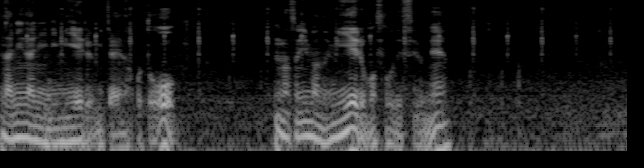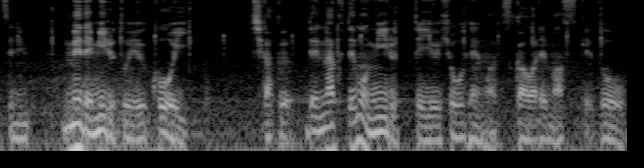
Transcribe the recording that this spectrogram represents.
何々に見えるみたいなことを、まあその今の見えるもそうですよね。別に目で見るという行為、視覚でなくても見るっていう表現は使われますけど、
